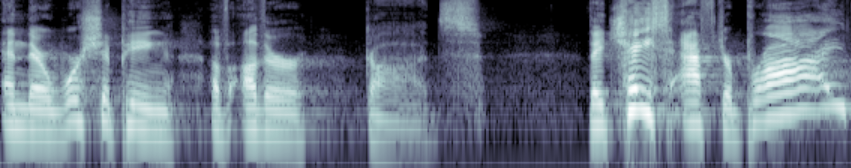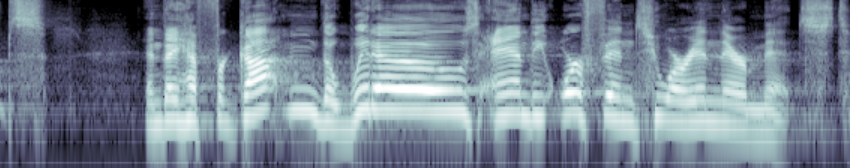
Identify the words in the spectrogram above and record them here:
and their worshiping of other gods. They chase after bribes, and they have forgotten the widows and the orphans who are in their midst.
